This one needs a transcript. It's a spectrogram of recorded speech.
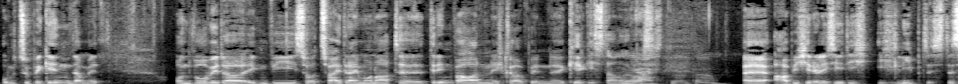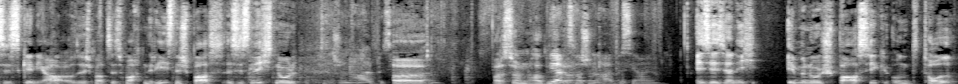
um zu beginnen damit. Und wo wir da irgendwie so zwei, drei Monate drin waren, ich glaube in äh, Kirgistan oder Ja, was, äh, habe ich realisiert, ich, ich liebe das. Das ist genial. Also ich, das macht einen riesen Spaß. Es ist nicht nur, das ist schon ein halbes Jahr. äh, war das schon ein halbes ja, Jahr? das war schon ein halbes Jahr, ja. es ist ja nicht immer nur spaßig und toll.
